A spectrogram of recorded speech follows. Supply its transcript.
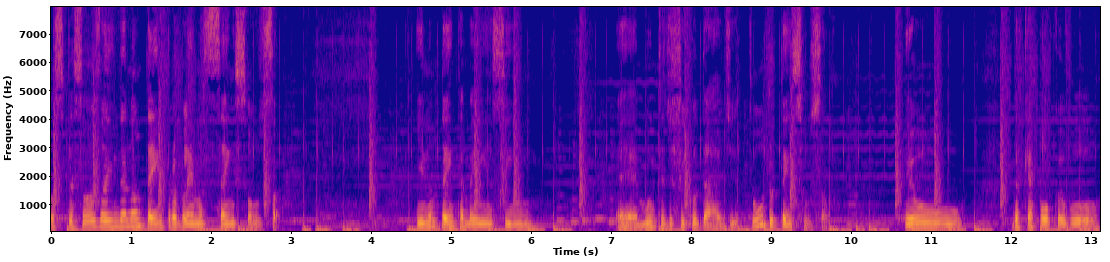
as pessoas ainda não têm problemas sem solução. E não tem também assim é, muita dificuldade. Tudo tem solução. Eu daqui a pouco eu vou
